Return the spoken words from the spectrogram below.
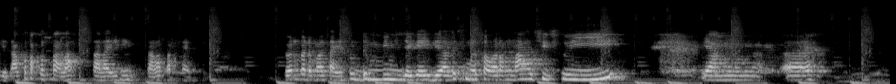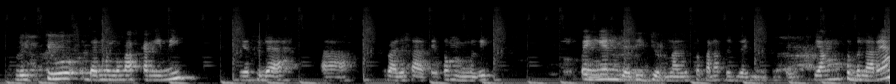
gitu aku takut salah salah ini salah persepsi Cuman pada masa itu demi menjaga idealisme seorang mahasiswi yang uh, lucu dan mengemaskan ini, ya sudah uh, pada saat itu memilih pengen jadi jurnalis itu karena tujuannya itu. Yang sebenarnya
